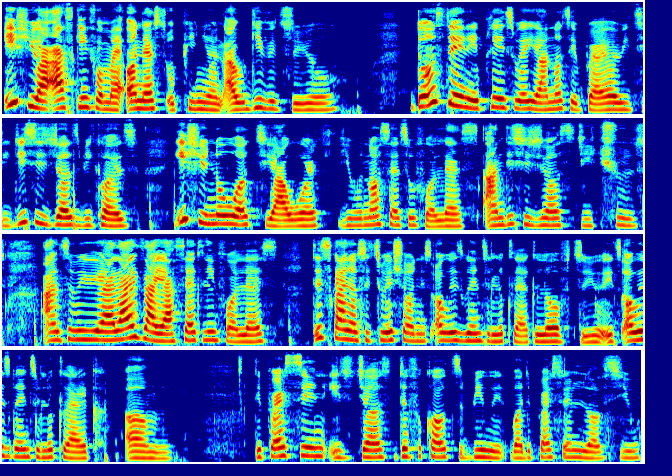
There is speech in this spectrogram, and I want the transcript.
if you are asking for my honest opinion, I will give it to you. Don't stay in a place where you are not a priority. This is just because if you know what you are worth, you will not settle for less. And this is just the truth. Until we realize that you are settling for less, this kind of situation is always going to look like love to you. It's always going to look like um the person is just difficult to be with, but the person loves you.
